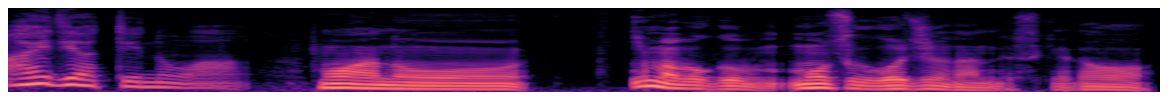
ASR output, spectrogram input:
アイディアっていうのは、もうあのー今僕もうすぐ50なんですけど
